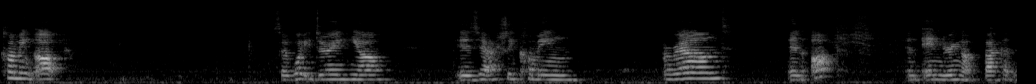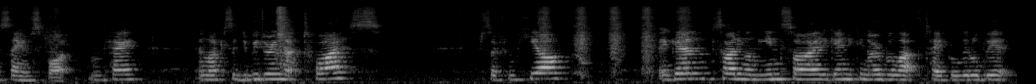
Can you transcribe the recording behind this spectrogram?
coming up. So what you're doing here is you're actually coming around and up and ending up back at the same spot, okay? And like I said, you'll be doing that twice so from here, again, starting on the inside, again, you can overlap the tape a little bit,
